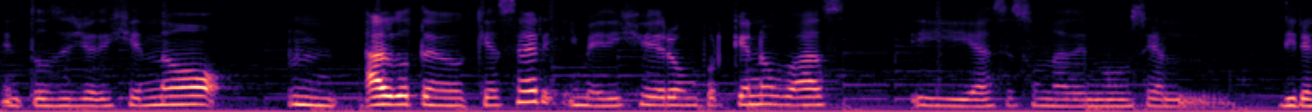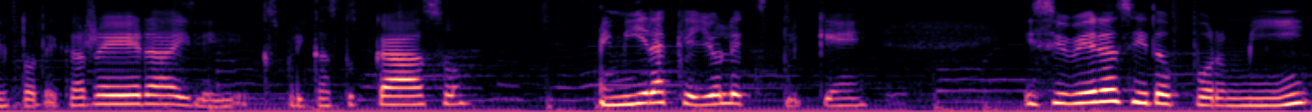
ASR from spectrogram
Entonces yo dije, no, mm, algo tengo que hacer y me dijeron, ¿por qué no vas y haces una denuncia al director de carrera y le explicas tu caso? Y mira que yo le expliqué. Y si hubiera sido por mí,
